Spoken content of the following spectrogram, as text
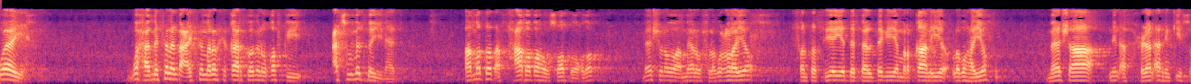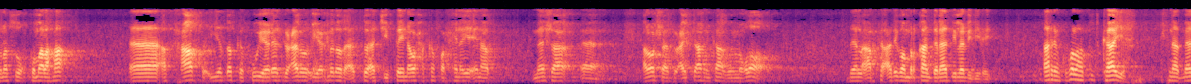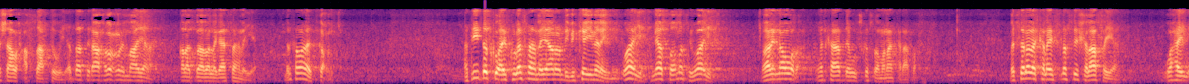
Waaya waxaa masalan dhacaysa mararka qaarkood inuu qofkii casuumad ba yidhaahdo ama dad asxaababah uu soo booqdo. Meeshuna waa meel wax lagu cunayo fantasiyo iyo dabaaldeg iyo marqaan iyo lagu hayo meeshaa nin afxidhan arrinkiisuna suuq kuma laha. Asxaabta iyo dadka ku yeedhee ducado yeedhmadooda aada soo ajiibtayna waxa ka farxinaya inaad meeshaa alooshaa ducayso arrinkaagu noqdo dee la arko adigoo marqaan daraaddii la dhidhiday arrinku kol hadduu kaa yahay inaad meeshaa wax afsaarto wey haddaad tidhaa waxba cuni maayana qalad baaba lagaa fahmaya marka waa inaad iska cunto haddii dadku ay kula fahmayaan oon dhibi ka imanaynin waaya miyaad soomantay waaya waal inoo wada. Markaa dee wuu iska soomanaan karaa qof. Masalada kale isla sii khilaafayaan. Waxay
